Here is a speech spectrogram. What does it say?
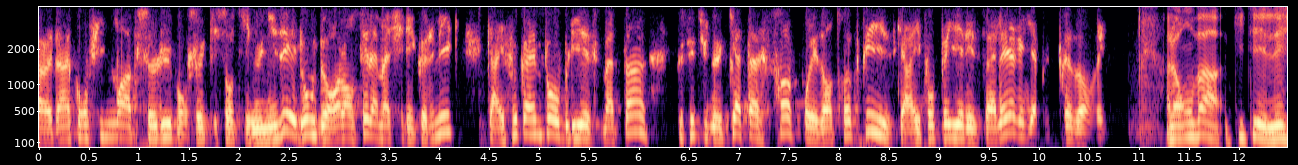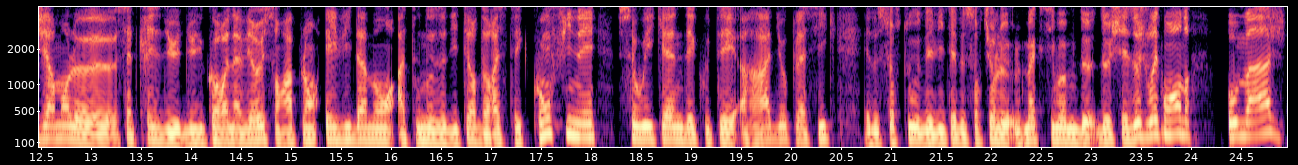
euh, d'un confinement absolu pour ceux qui sont immunisés et donc de relancer la machine économique, car il faut quand même pas oublier ce matin que c'est une catastrophe pour les entreprises, car il faut payer les salaires et il n'y a plus de trésorerie. Alors on va quitter légèrement le, cette crise du, du, coronavirus en rappelant évidemment à tous nos auditeurs de rester confinés ce week-end, d'écouter Radio Classique et de surtout d'éviter de sortir le, maximum de, de, chez eux. Je voudrais qu'on rende hommage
